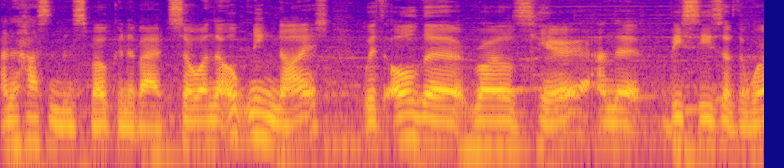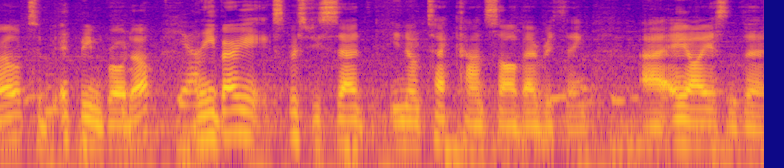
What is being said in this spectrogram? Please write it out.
and it hasn't been spoken about. So on the opening night, with all the royals here and the VCs of the world, it being brought up, Yeah. and he very explicitly said, "You know, tech can't solve everything. Uh, AI isn't the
